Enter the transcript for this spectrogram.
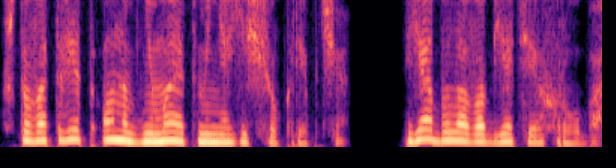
что в ответ он обнимает меня еще крепче. Я была в объятиях Роба.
